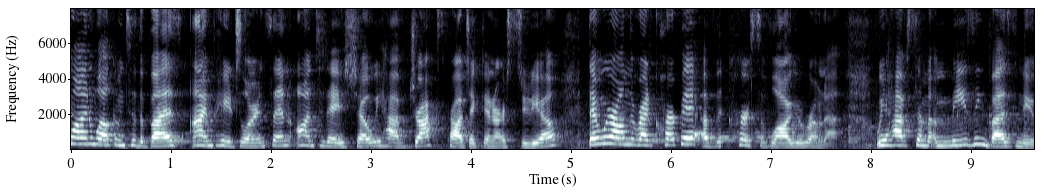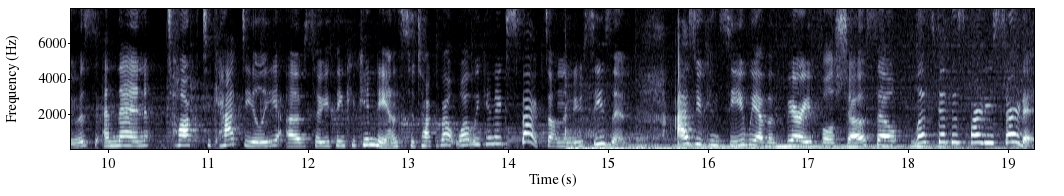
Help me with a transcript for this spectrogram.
everyone, welcome to The Buzz. I'm Paige Lawrenson. On today's show, we have Drax Project in our studio. Then we're on the red carpet of The Curse of La Llorona. We have some amazing Buzz news, and then talk to Cat Deeley of So You Think You Can Dance to talk about what we can expect on the new season. As you can see, we have a very full show, so let's get this party started.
